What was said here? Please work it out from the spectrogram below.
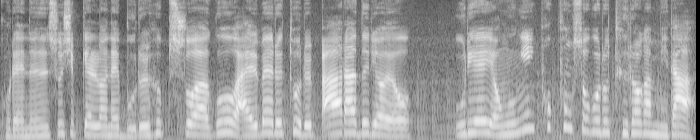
고래는 수십 갤런의 물을 흡수하고 알베르토를 빨아들여요. 우리의 영웅이 폭풍 속으로 들어갑니다.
